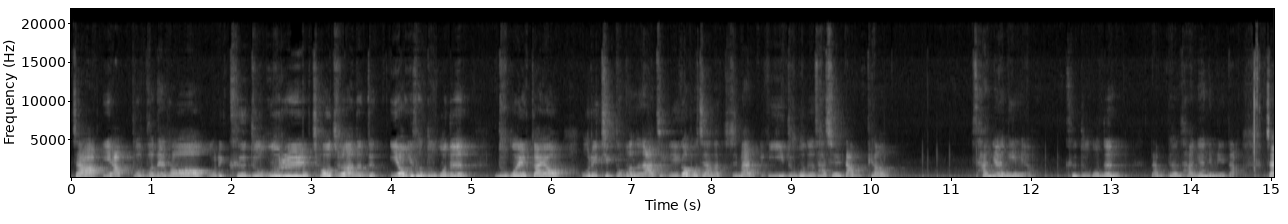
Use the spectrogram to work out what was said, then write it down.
자, 이 앞부분에서 우리 그 누구를 저주하는 듯. 여기서 누구는 누구일까요? 우리 뒷부분은 아직 읽어보지 않았지만 이 누구는 사실 남편 상현이에요. 그 누구는 남편 상현입니다. 자,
